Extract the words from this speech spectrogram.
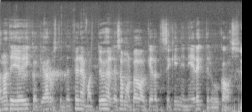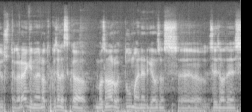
aga nad ei ikkagi arvestanud, et Venemaalt ühel ja samal päeval keelatakse kinni nii elekter kui gaas. just, aga räägime natuke sellest ka, ma saan aru, et tuumaenergia osas äh, seisavad ees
